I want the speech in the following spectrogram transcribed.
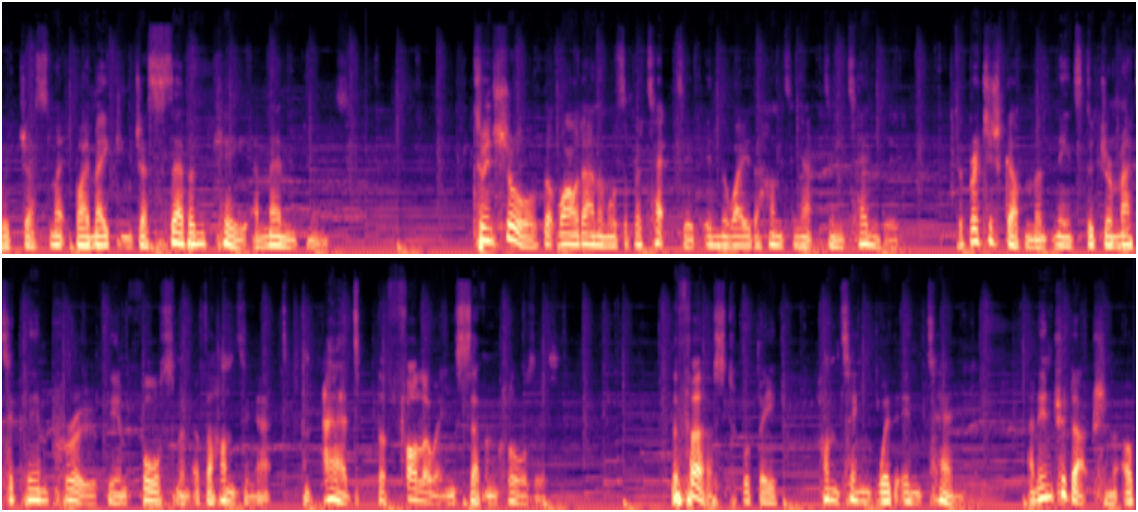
with just by making just seven key amendments. To ensure that wild animals are protected in the way the Hunting Act intended, the British government needs to dramatically improve the enforcement of the Hunting Act and add the following seven clauses. The first would be hunting with intent, an introduction of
